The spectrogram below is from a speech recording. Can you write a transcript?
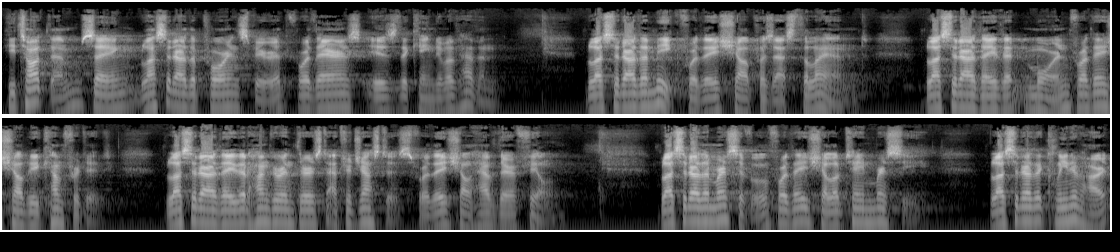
he taught them, saying, Blessed are the poor in spirit, for theirs is the kingdom of heaven. Blessed are the meek, for they shall possess the land. Blessed are they that mourn, for they shall be comforted. Blessed are they that hunger and thirst after justice, for they shall have their fill. Blessed are the merciful, for they shall obtain mercy. Blessed are the clean of heart,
